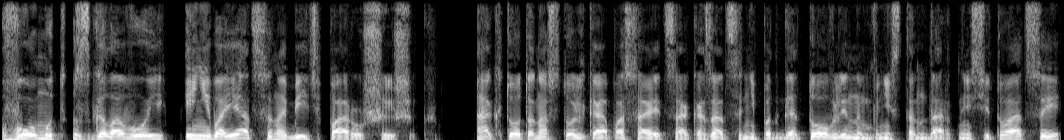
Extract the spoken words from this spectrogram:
В омут с головой и не бояться набить пару шишек а кто-то настолько опасается оказаться неподготовленным в нестандартной ситуации,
